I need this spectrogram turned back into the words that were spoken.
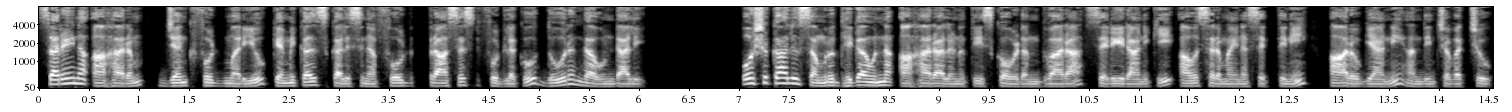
సరైన ఆహారం జంక్ ఫుడ్ మరియు కెమికల్స్ కలిసిన ఫుడ్ ప్రాసెస్డ్ ఫుడ్లకు దూరంగా ఉండాలి. పోషకాలు సమృద్ధిగా ఉన్న ఆహారాలను తీసుకోవడం ద్వారా శరీరానికి అవసరమైన శక్తిని ఆరోగ్యాన్ని అందించవచ్చు.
